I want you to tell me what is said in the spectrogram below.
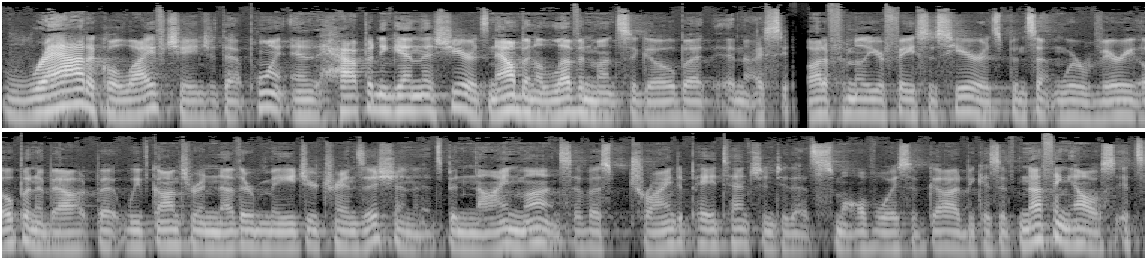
radical life change at that point and it happened again this year. It's now been 11 months ago but and i see a lot of familiar faces here. It's been something we're very open about but we've gone through another major transition. And it's been nine months of us trying to pay attention to that small voice of god because if nothing else it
